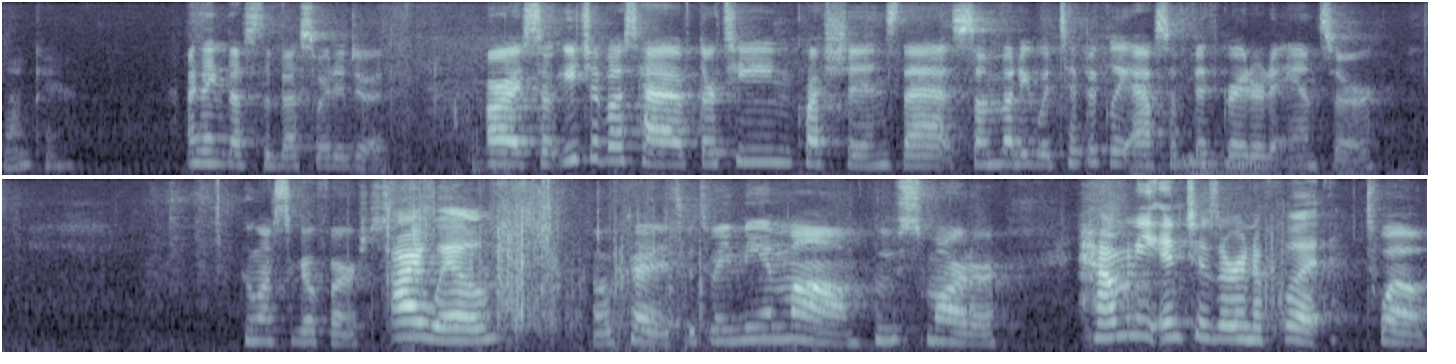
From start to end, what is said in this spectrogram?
I don't care. I think that's the best way to do it. All right, so each of us have 13 questions that somebody would typically ask a 5th grader to answer. Who wants to go first? I will. Okay, it's between me and mom. Who's smarter? How many inches are in a foot? 12.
